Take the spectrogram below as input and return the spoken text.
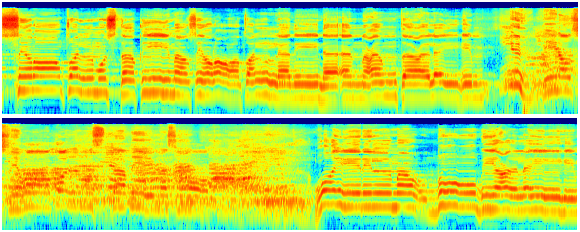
الصراط المستقيم صراط الذين أنعمت عليهم. اهدنا الصراط المستقيم صراط غير المغضوب عليهم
